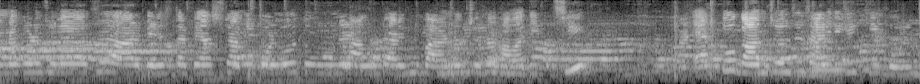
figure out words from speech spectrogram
রান্না করে চলে গেছে, আর বেরেস্তা পেঁয়াজটা আমি করব। তো উনুনের আগুনটা আরেকটু বাড়ানোর জন্য হাওয়া দিচ্ছি। আর এত গান চলছে চারিদিকে, কি বলব?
